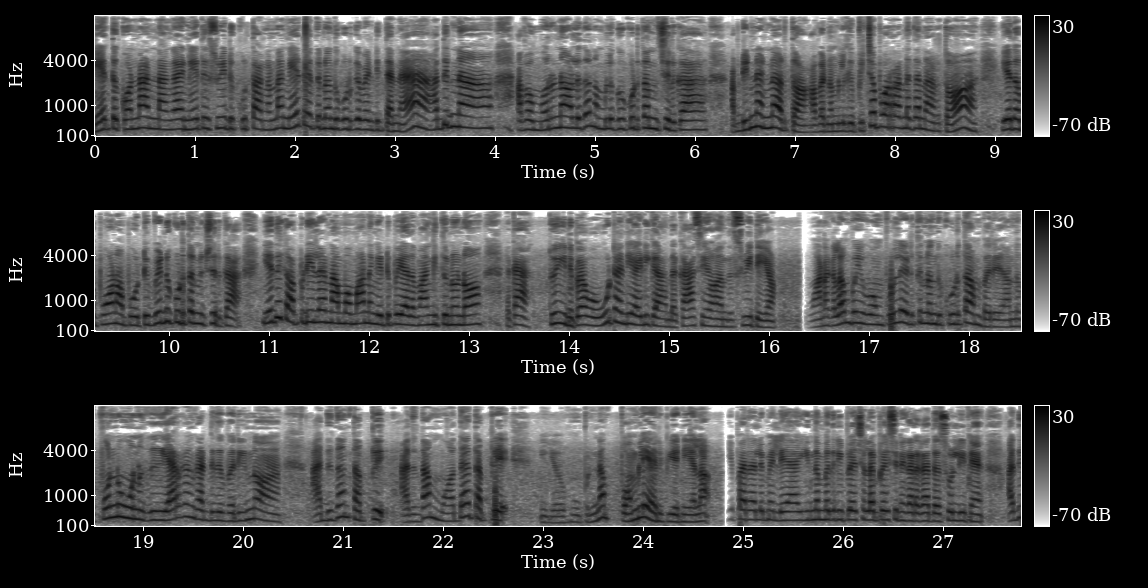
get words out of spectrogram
நேற்று கொண்டாடினாங்க நேற்று ஸ்வீட்டு கொடுத்தாங்கன்னா நேற்று எடுத்துகிட்டு வந்து கொடுக்க வேண்டியதானே அது என்ன? அவன் மறுநாள் தான் நம்மளுக்கு கொடுத்து அனுப்பிச்சிருக்கா. அப்படின்னா என்ன அர்த்தம்? அவன் நம்மளுக்கு பிச்சை போடுறான்னு தானே அர்த்தம்? ஏதோ போனா போட்டு பின்னு கொடுத்து அனுப்பிச்சிருக்கா. எதுக்கு அப்படி இல்லை நம்ம மானங்கிட்டு போய் அதை வாங்கி தின்னணும்? அக்கா தூக்கிட்டு போய் அவள் ஊட்டாண்டி அடிக்கா அந்த காசையும் அந்த ஸ்வீட்டையும். உனக்கெல்லாம் போய் உன் பொண்ணு எடுத்துன்னு வந்து கொடுத்தான் பாரு. அந்த பொண்ணு உனக்கு இறக்கம் காட்டுது பாரு. இன்னும் அதுதான் தப்பு. அதுதான் மொத தப்பு. ஐயோ இப்படின்னா பொம்பளையா இருப்பிய நீ எல்லாம். இப்போ பரவாயில்ல இல்லையா? இந்த மாதிரி பேசலாம் பேசின கிடக்காத சொல்லிட்டேன். அது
